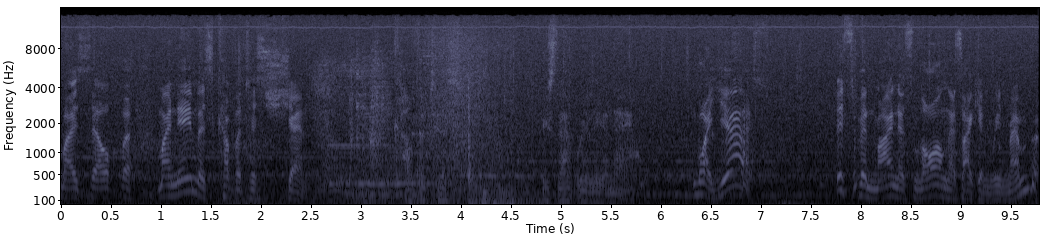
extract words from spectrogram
myself. Uh, my name is Covetous Shen. Covetous? Is that really a name? Why, yes. It's been mine as long as I can remember,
